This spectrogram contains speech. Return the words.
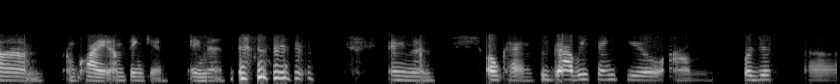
Um, I'm quiet. I'm thinking. Amen. Amen. Okay. God, we thank you um, for just uh,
